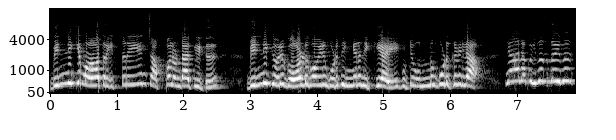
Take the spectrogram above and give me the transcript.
ബിന്നിക്ക് മാത്രം ഇത്രയും ചപ്പൽ ഉണ്ടാക്കിയിട്ട് ബിന്നിക്ക് ഒരു ഗോൾഡ് കോയിനും കൊടുത്ത് ഇങ്ങനെ നിൽക്കുകയായി ഈ കുട്ടി ഒന്നും കൊടുക്കണില്ല. ഞാനപ്പോ ഇതെന്താ ഇത്?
